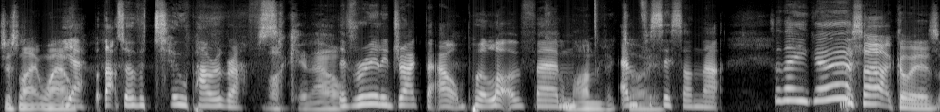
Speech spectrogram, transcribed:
Just like, wow. Yeah, but that's over two paragraphs. Fucking hell. They've really dragged that out and put a lot of um, on, emphasis on that. So there you go. This article is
